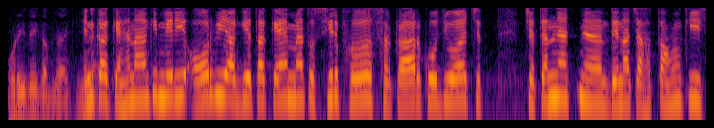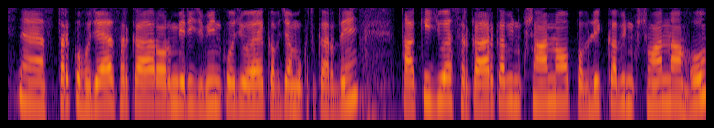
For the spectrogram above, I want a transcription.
थोड़ी पे कब्जा की इनका कहना है कि मेरी और भी आगे तक है मैं तो सिर्फ़ सरकार को जो है चैतन्य देना चाहता हूँ कि सतर्क हो जाए सरकार और मेरी ज़मीन को जो है कब्जा मुक्त कर दें ताकि जो है सरकार का भी नुकसान ना हो पब्लिक का भी नुकसान ना हो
